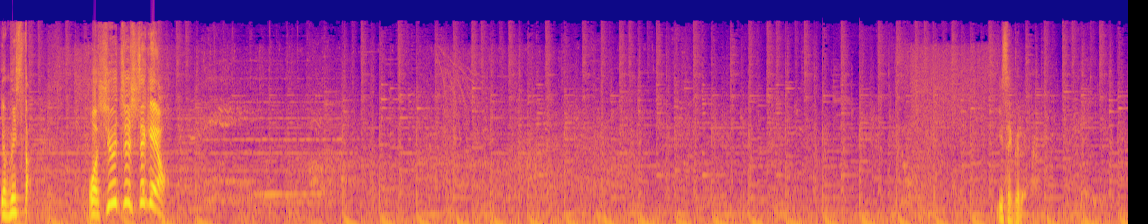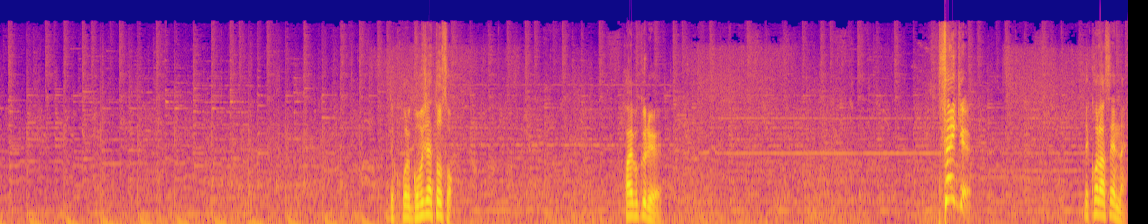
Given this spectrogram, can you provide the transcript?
いやミスった。おい集中してけよ。いいサイクル。でここでゴブジャイ通そうファイブ来るセンキュー！でこれはせんない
